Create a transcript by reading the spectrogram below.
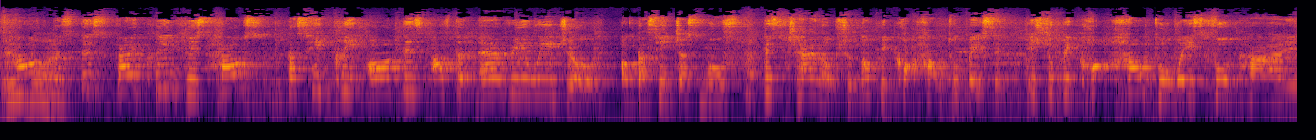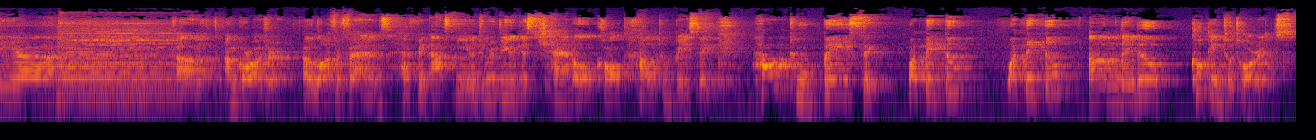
What are you How doing? does this guy clean his house? Does he clean all this after every video? Or does he just move? This channel should not be called How to Basic. It should be called How to Waste Food. Hi, uh... Um, Uncle Roger, a lot of fans have been asking you to review this channel called How to Basic. How to Basic? What they do? What they do? Um, they do cooking tutorials.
